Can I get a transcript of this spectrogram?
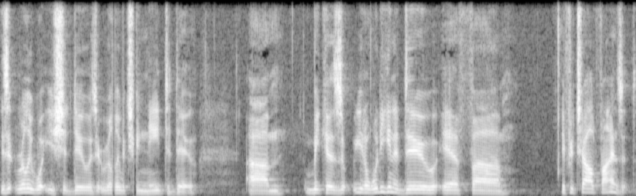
Is it really what you should do? Is it really what you need to do? Um, because you know, what are you going to do if uh, if your child finds it?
